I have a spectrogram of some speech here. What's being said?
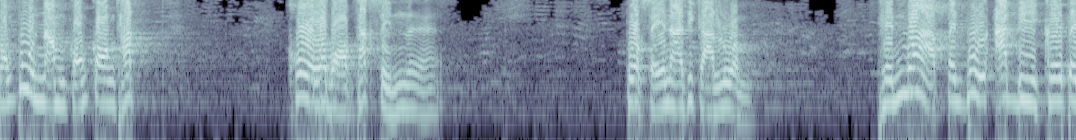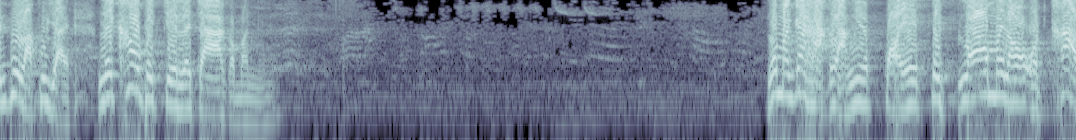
ของผู้นำของกองทัพ โค่ระบอบทักษิณนะฮะพวกเสนาธิการร่วม เห็นว่าเป็นผู้อดีตเคยเป็นผู้หลักผู้ใหญ่ เลยเข้าไปเจรจากับมัน แล้วมันก็หักหลังเนี่ยปล่อยให้ปิดล้อมให้เราอดข้าว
